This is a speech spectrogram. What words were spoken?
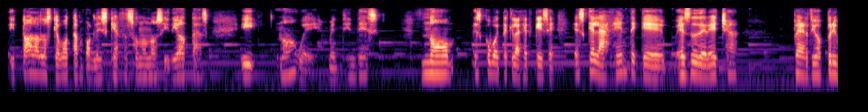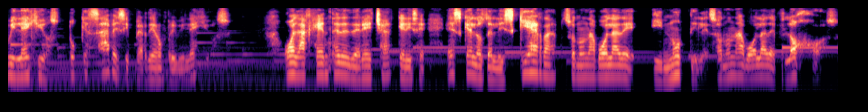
y todos los que votan por la izquierda son unos idiotas? Y no, güey, ¿me entiendes? No, es como que la gente que dice, es que la gente que es de derecha perdió privilegios. ¿Tú qué sabes si perdieron privilegios? O la gente de derecha que dice, es que los de la izquierda son una bola de inútiles, son una bola de flojos.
